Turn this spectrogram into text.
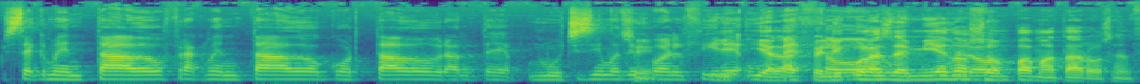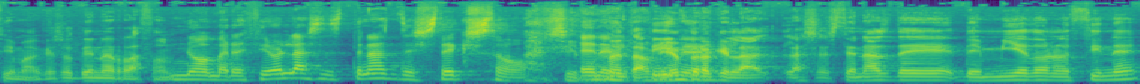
segmentado, fragmentado, cortado durante muchísimo tiempo Sí. en el cine. Y, a las pezón, películas de miedo son para mataros encima, que eso tiene razón. No, me refiero a las escenas de sexo Sí, en bueno, el también, cine. pero que la- las escenas de, de miedo en el cine,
